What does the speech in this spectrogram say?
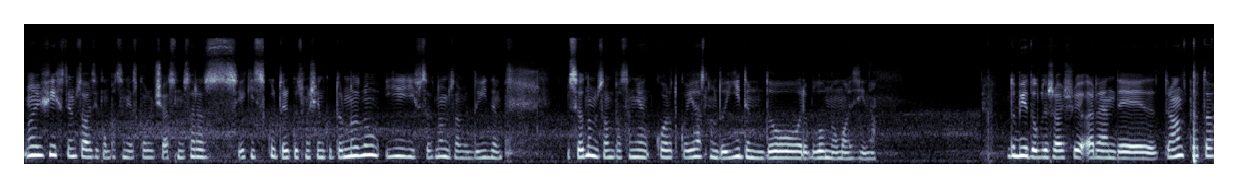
Ну і фіг з тим зазіком, пацани, я скажу чесно. Зараз якийсь скутер, якусь машинку тормозну і все одно ми з вами доїдемо. Все одно ми з вами, пацани, коротко, ясно, доїдемо до риболовного магазину. Добіг до ближайшої оренди транспорта,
